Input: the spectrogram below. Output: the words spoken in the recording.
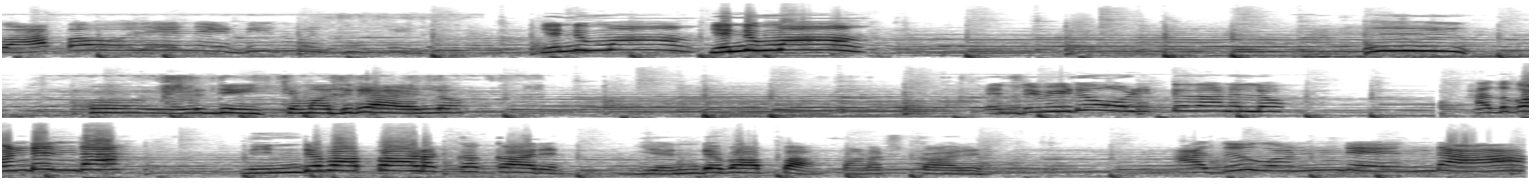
വാപ്പ പോലെ എന്നെ എടീന്ന് വിളിച്ചിട്ടില്ല. എന്റെ ഉമ്മ എന്റെ ഉമ്മ. ഓ ഇവൾ ജയിച്ച മാതിരി ആയല്ലോ. എന്റെ വീട് ഓടിട്ടതാണല്ലോ. അതുകൊണ്ട് എന്താ നിന്റെ വാപ്പ അടക്കക്കാരൻ. എന്റെ പാപ്പ പണക്കാരൻ. അതുകൊണ്ട് എന്താ?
